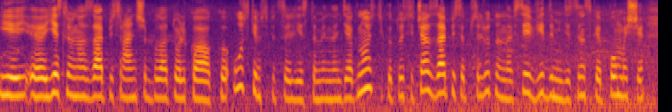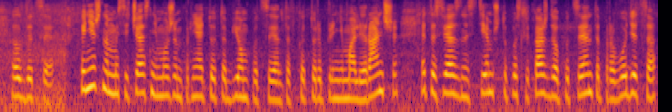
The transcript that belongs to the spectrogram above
И э, если у нас запись раньше была только к узким специалистам и на диагностику, то сейчас запись абсолютно на все виды медицинской помощи ЛДЦ. Конечно, мы сейчас не можем принять тот объем пациентов, который принимали раньше. Это связано с тем, что после каждого пациента проводится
